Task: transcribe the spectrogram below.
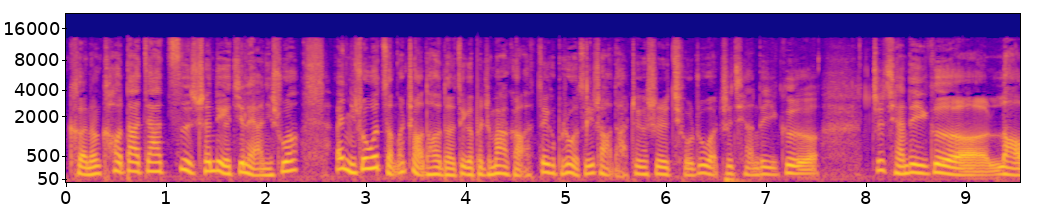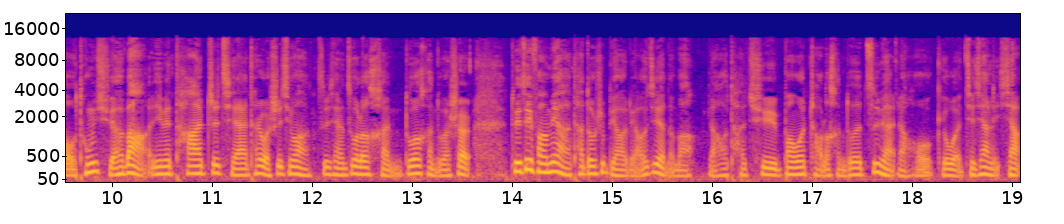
可能靠大家自身的一个积累啊。你说，哎，你说我怎么找到的这个 benchmark 啊？这个不是我自己找的，这个是求助我之前的一个。之前的一个老同学吧，因为他之前他是我师兄啊，之前做了很多很多事儿，对这方面啊他都是比较了解的嘛。然后他去帮我找了很多的资源，然后给我借鉴了一下。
